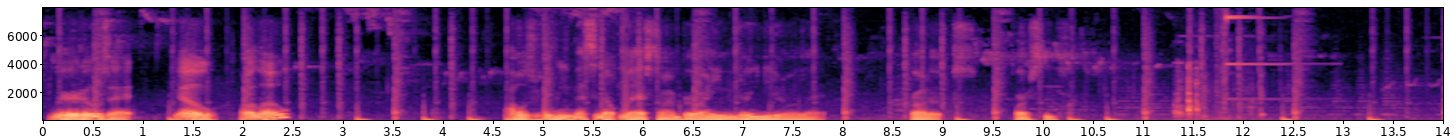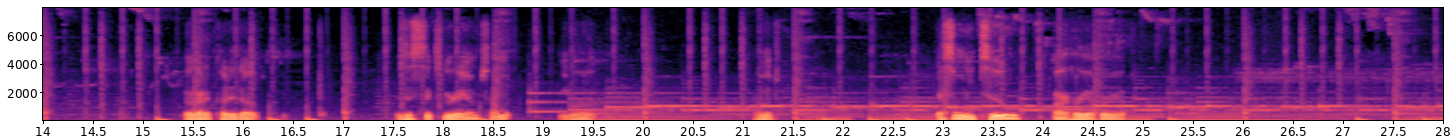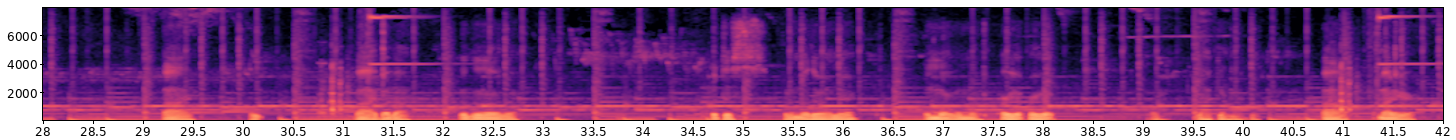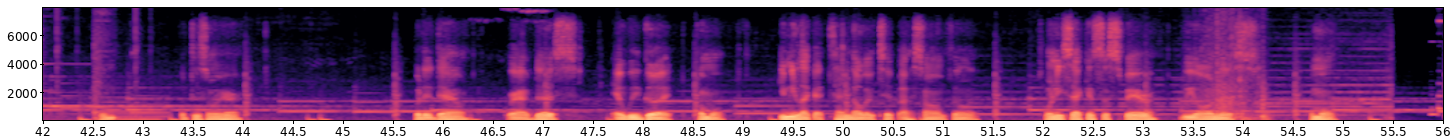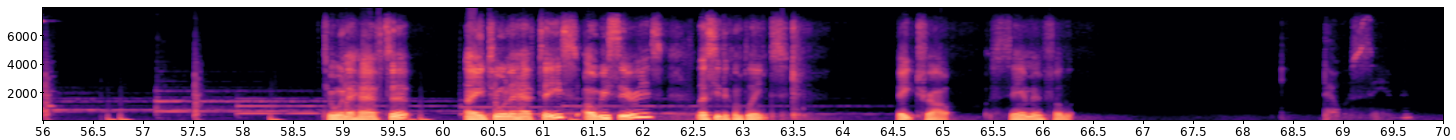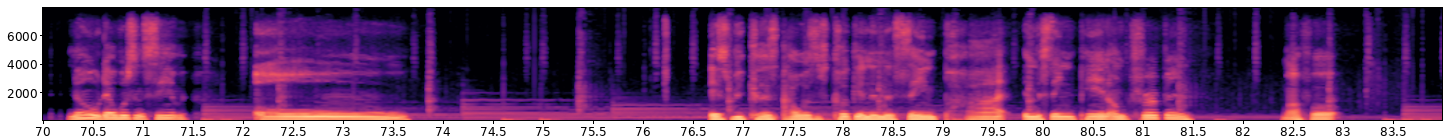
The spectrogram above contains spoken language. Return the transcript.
Where are those at? Yo, hello? I was really messing up last time, bro. I didn't even know you needed all that. Products. Parsley. Do I gotta cut it up? Is this six grams? How much? You know what? How much? That's only two? Alright, hurry up, hurry up. Bye. Oh. Bye, bye, bye. Go, go, go, go. Put this, put another on there. One more, one more. Hurry up, hurry up. Lock in, lock in. Ah, I'm out of here. Put this on here. Put it down. Grab this. And we good. Come on. Give me like a $10 tip. That's how I'm feeling. 20 seconds to spare. We on this. Come on. Two and a half tip? I ain't two and a half taste? Are we serious? Let's see the complaints. Baked trout. Salmon fillet. That was salmon? No, that wasn't salmon. Oh. It's because I was cooking in the same pot, in the same pan. I'm tripping. My fault.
